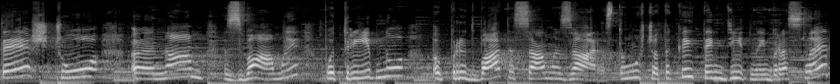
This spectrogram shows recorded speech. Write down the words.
те, що е, нам з вами потрібно е, придбати саме зараз. Тому що такий тендітний браслет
